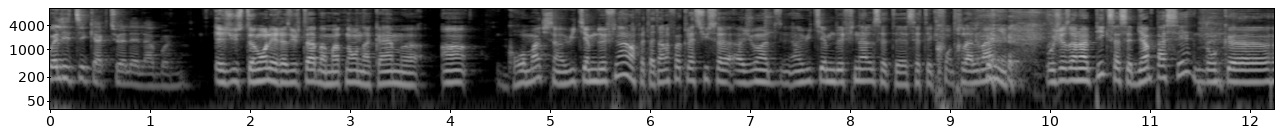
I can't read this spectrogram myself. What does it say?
politique actuelle est la bonne. Et justement, les résultats, bah maintenant, on a quand même un gros match, c'est un huitième de finale. En fait, la dernière fois que la Suisse a, joué un, un huitième de finale, c'était c'était contre l'Allemagne aux Jeux Olympiques. Ça s'est bien passé. Donc, euh,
